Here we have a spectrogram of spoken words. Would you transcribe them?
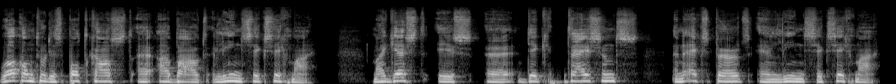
Welcome to this podcast uh, about Lean Six Sigma. My guest is uh, Dick Theisens, an expert in Lean Six Sigma.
